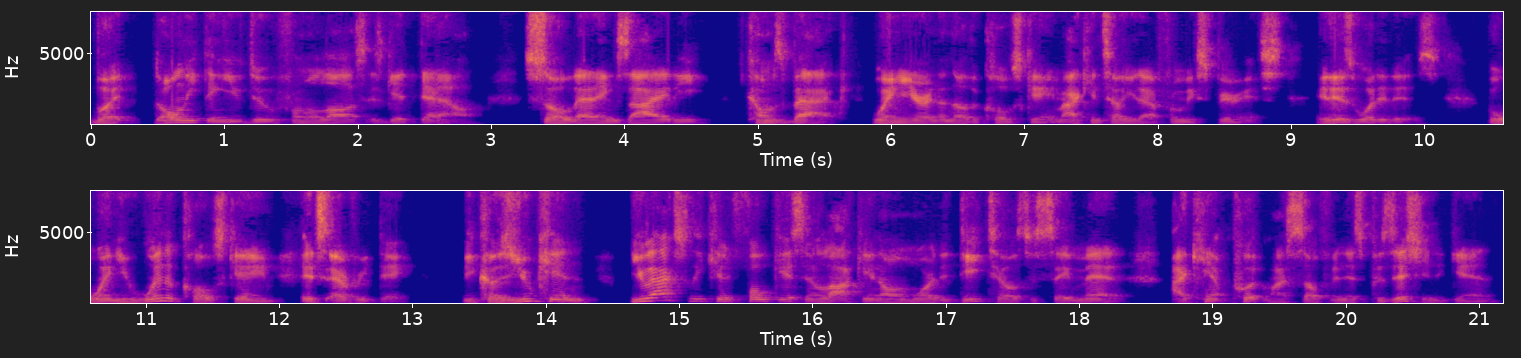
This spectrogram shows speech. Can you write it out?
But the only thing you do from a loss is get down. So that anxiety comes back when you're in another close game. I can tell you that from experience. It is what it is. But when you win a close game, it's everything because you can you actually can focus and lock in on more of the details to say, man, I can't put myself in this position again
